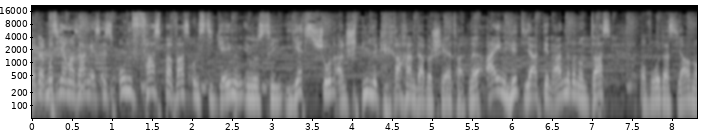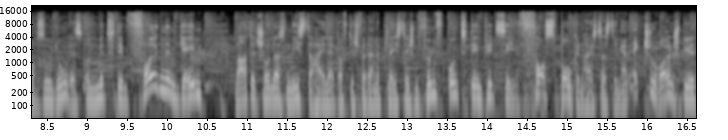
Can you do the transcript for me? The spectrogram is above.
Und da muss ich ja mal sagen, es ist unfassbar, was uns die Gaming-Industrie jetzt schon an Spielekrachern da beschert hat. Ne? Ein Hit jagt den anderen und das, obwohl das Jahr noch so jung ist. Und mit dem folgenden Game wartet schon das nächste Highlight auf dich für deine PlayStation 5 und den PC. Forspoken heißt das Ding. Ein Action-Rollenspiel,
